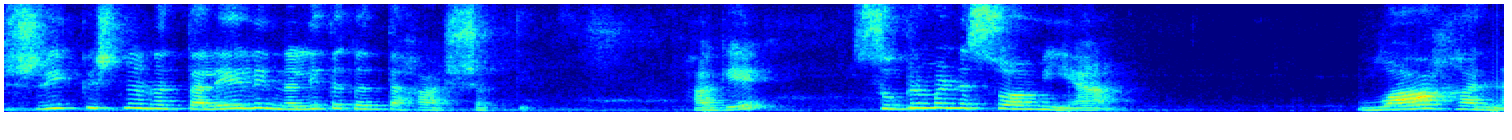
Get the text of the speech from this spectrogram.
ಶ್ರೀಕೃಷ್ಣನ ತಲೆಯಲ್ಲಿ ನಲಿತಕ್ಕಂತಹ ಶಕ್ತಿ. ಹಾಗೆ ಸುಬ್ರಹ್ಮಣ್ಯ ಸ್ವಾಮಿಯ ವಾಹನ.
